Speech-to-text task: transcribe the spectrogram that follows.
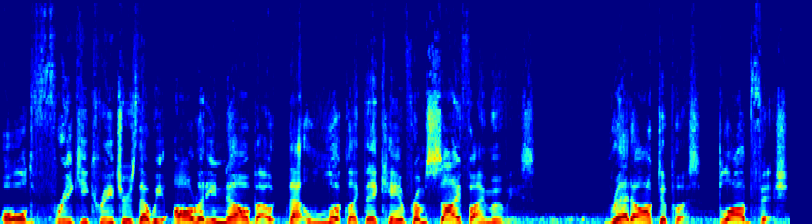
old freaky creatures that we already know about that look like they came from sci fi movies. Red octopus, blobfish.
